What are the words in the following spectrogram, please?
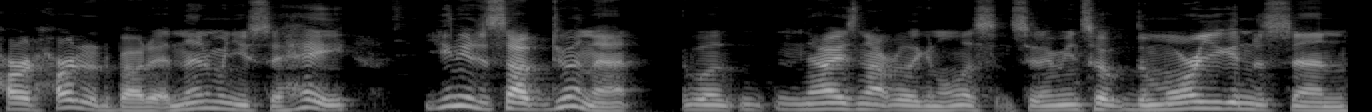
hard-hearted about it and then when you say hey you need to stop doing that well now he's not really going to listen so i mean? So the more you get into sin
